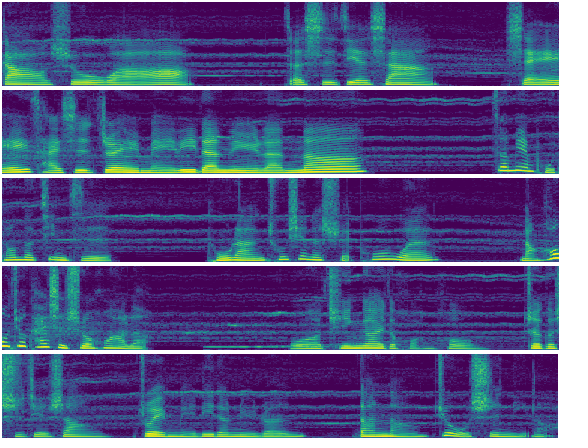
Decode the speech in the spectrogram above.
告诉我，这世界上……”谁才是最美丽的女人呢？这面普通的镜子突然出现了水波纹，然后就开始说话了：“我亲爱的皇后，这个世界上最美丽的女人，当然就是你了。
